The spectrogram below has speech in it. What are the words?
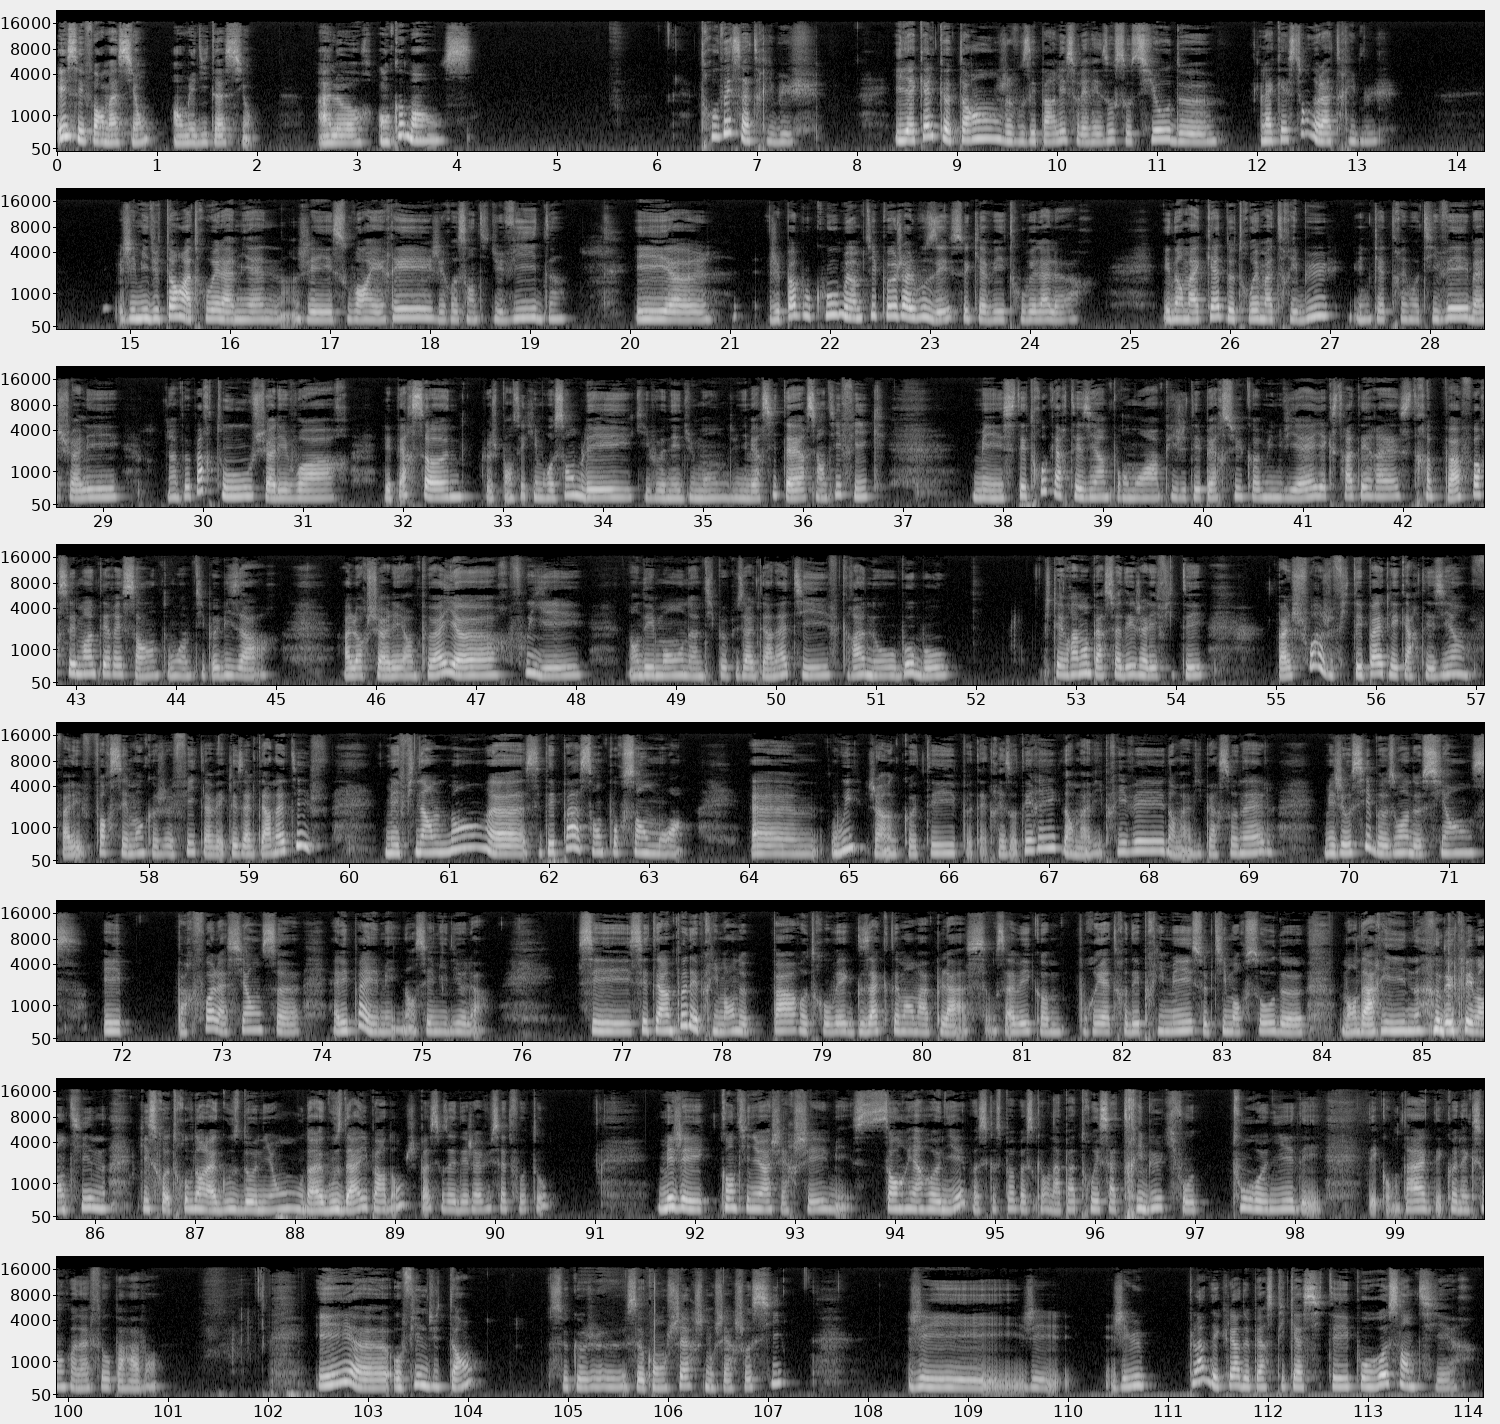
et ses formations en méditation. Alors, on commence. Trouver sa tribu. Il y a quelque temps, je vous ai parlé sur les réseaux sociaux de la question de la tribu. J'ai mis du temps à trouver la mienne. J'ai souvent erré, j'ai ressenti du vide et euh, j'ai pas beaucoup, mais un petit peu jalousé ceux qui avaient trouvé la leur. Et dans ma quête de trouver ma tribu, une quête très motivée, ben, je suis allée un peu partout. Je suis allée voir les personnes que je pensais qui me ressemblaient, qui venaient du monde universitaire, scientifique. Mais c'était trop cartésien pour moi, puis j'étais perçue comme une vieille extraterrestre, pas forcément intéressante ou un petit peu bizarre. Alors je suis allée un peu ailleurs, fouiller, dans des mondes un petit peu plus alternatifs, grano, bobo. J'étais vraiment persuadée que j'allais fitter pas le choix, je fitais pas avec les cartésiens, fallait forcément que je fitte avec les alternatifs. Mais finalement, euh, c'était pas à 100% moi. Euh, oui, j'ai un côté peut-être ésotérique dans ma vie privée, dans ma vie personnelle, mais j'ai aussi besoin de science. Et parfois, la science, euh, elle n'est pas aimée dans ces milieux-là c'était un peu déprimant de pas retrouver exactement ma place. Vous savez, comme pourrait être déprimé ce petit morceau de mandarine ou de clémentine qui se retrouve dans la gousse d'oignon ou dans la gousse d'ail, pardon. Je sais pas si vous avez déjà vu cette photo. Mais j'ai continué à chercher, mais sans rien renier, parce que c'est pas parce qu'on n'a pas trouvé sa tribu qu'il faut tout renier des, des contacts, des connexions qu'on a fait auparavant. Et euh, au fil du temps, ce que je, ce qu'on cherche nous cherche aussi. J'ai, eu plein d'éclairs de perspicacité pour ressentir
